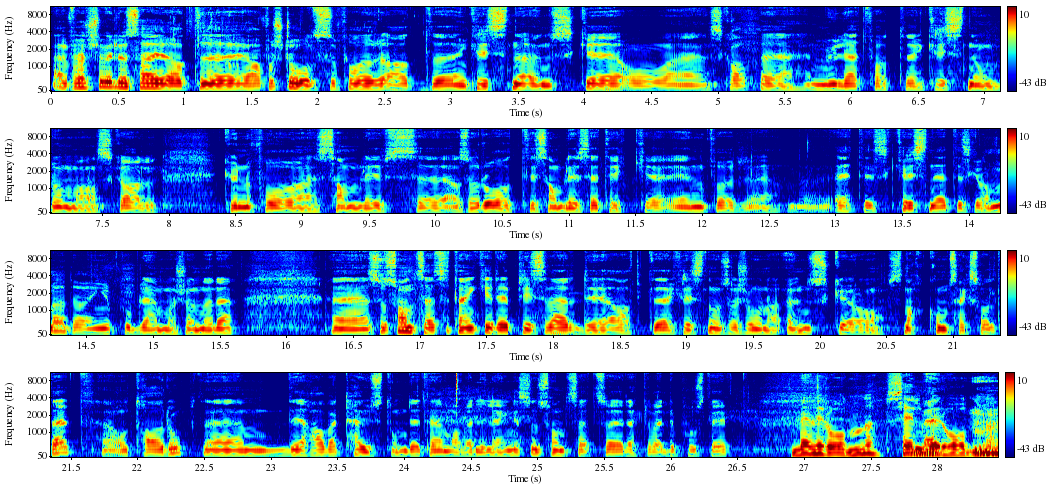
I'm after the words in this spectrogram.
Først vil jeg si at jeg har forståelse for at kristne ønsker å skape mulighet for at kristne ungdommer skal kunne få eh, altså råd til samlivsetikk eh, innenfor eh, etisk, kristen etisk ramme. Det har ingen problem med å skjønne det. Så Sånn sett så tenker jeg det er prisverdig at kristne organisasjoner ønsker å snakke om seksualitet og ta det opp. Det har vært taust om det temaet veldig lenge, så sånn sett så er dette veldig positivt. Men rådene? Selve Men, rådene?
